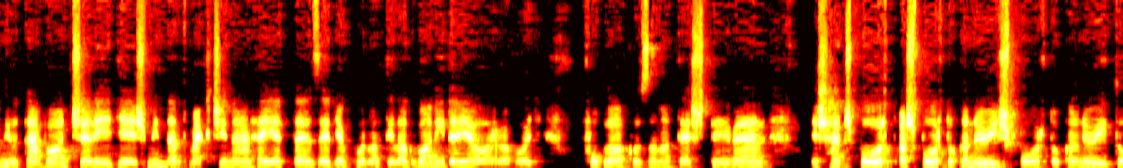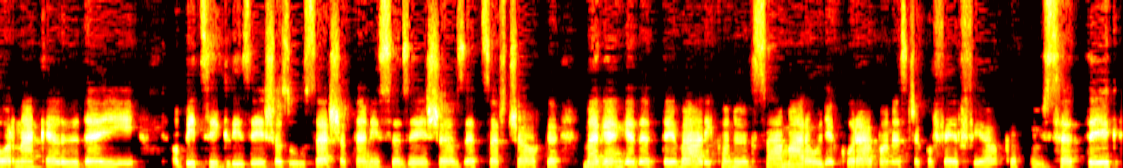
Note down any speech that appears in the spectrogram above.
miután van cselédje, és mindent megcsinál helyette, ezért gyakorlatilag van ideje arra, hogy foglalkozzon a testével, és hát sport, a sportok, a női sportok, a női tornák elődei, a biciklizés, az úszás, a teniszezés, az egyszer csak megengedetté válik a nők számára, ugye korábban ezt csak a férfiak űzhették,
